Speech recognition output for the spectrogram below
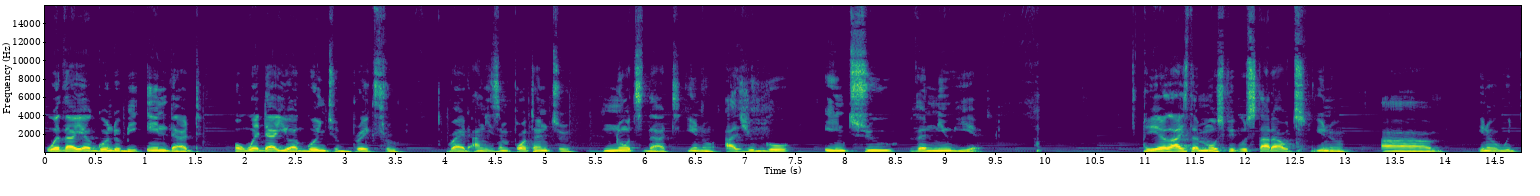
whether you're going to be hindered or whether you are going to break through right? And it's important to note that you know as you go into the new year you realize that most people start out you know um, you know with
